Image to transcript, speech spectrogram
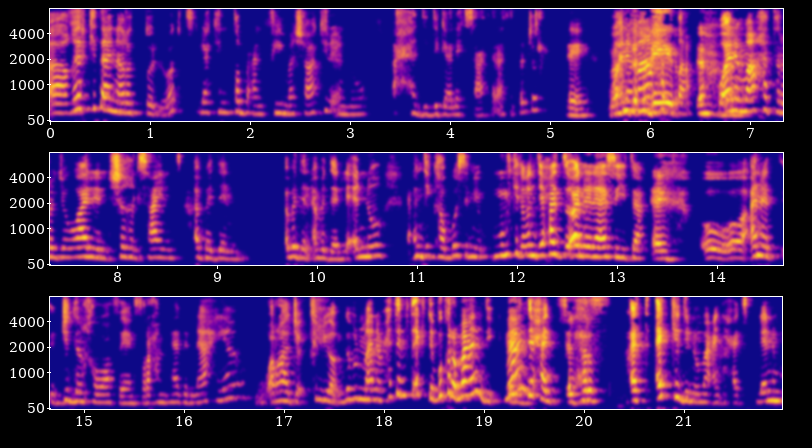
آه غير كذا أنا أرد طول الوقت لكن طبعا في مشاكل إنه أحد يدق عليك الساعة 3 الفجر. إيه. وأنا ما أحط وأنا ما أحط جوالي الشغل سايلنت ابدا. ابدا ابدا. لأنه عندي كابوس إني ممكن عندي حدث وأنا ناسيته. أيه. وأنا جدا خوافه يعني صراحة من هذه الناحية وراجع كل يوم. قبل ما أنام حتى متأكدة بكرة ما عندي ما أيه. عندي حدث الحرص. أتأكد إنه ما عندي حدث لأنه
